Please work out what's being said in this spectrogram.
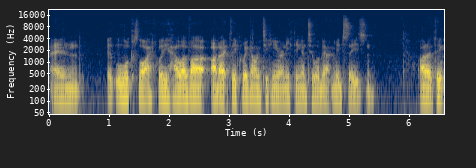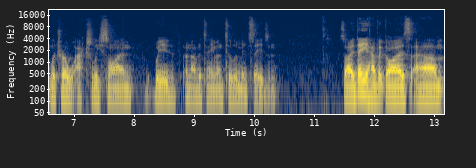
and it looks likely. However, I don't think we're going to hear anything until about mid-season. I don't think Latrell will actually sign with another team until the mid-season. So there you have it, guys. Um,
